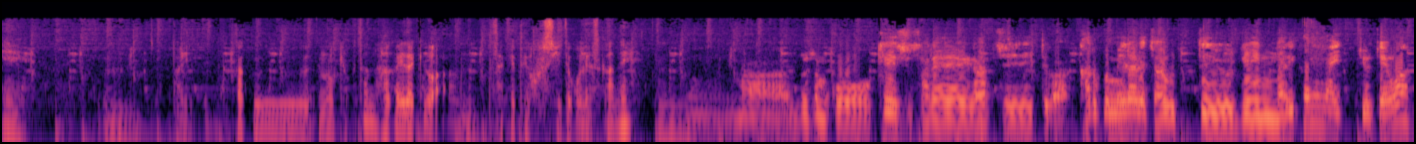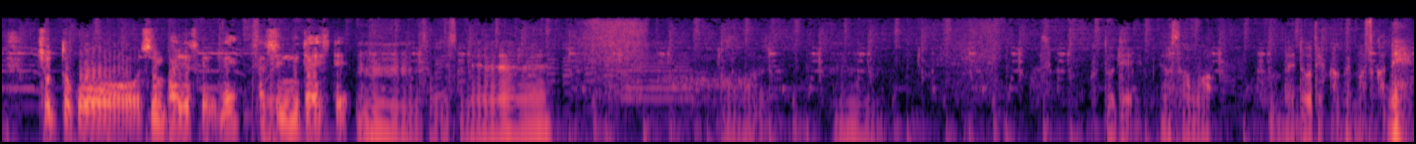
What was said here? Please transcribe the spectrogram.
ね、うん。やっぱり価格の極端な破壊だけは、うん、避けてほしいとこですかね。うん。うんまあ、どうしてもこう、軽視されがちっていうか、軽く見られちゃうっていう原因になりかねないっていう点は、ちょっとこう、心配ですけどね、写真に対して。うん、そうですね。はい。うん。まあそういうことで、皆さんは、この問題どうで考えますかね。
